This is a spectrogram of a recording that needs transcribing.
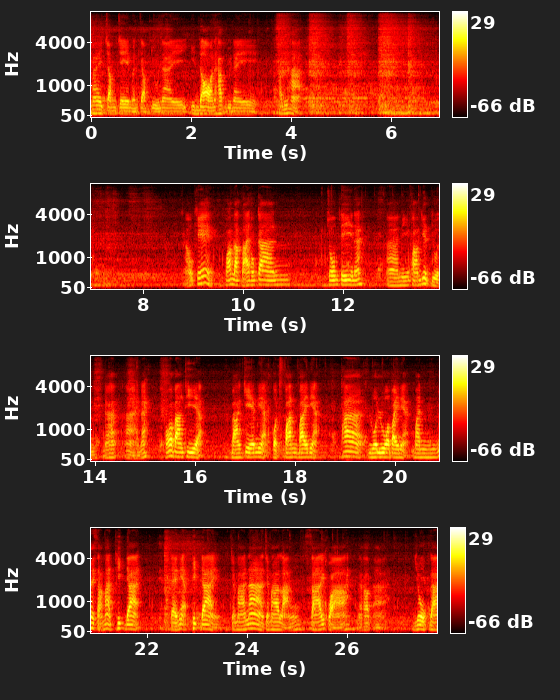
ไม่จำเจเหมือนกับอยู่ในอินดอร์นะครับ อยู่ในคฤหาสน์อ่าโอเค ความหลากหลายของการ โจมตีนะอ่ามีความยืดหยุ่นนะฮะอ่าเห็นไหมเพราะว่าบางทีอะบางเกมเนี่ยกดฟันไปเนี่ยถ้ารัวๆไปเนี่ยมันไม่สามารถพลิกได้ แต่เนี่ยพลิกได้จะมาหน้าจะมาหลังซ้ายขวานะครับอ่าโยกได้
